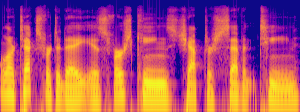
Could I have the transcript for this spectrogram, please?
Well, our text for today is 1 Kings chapter 17,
